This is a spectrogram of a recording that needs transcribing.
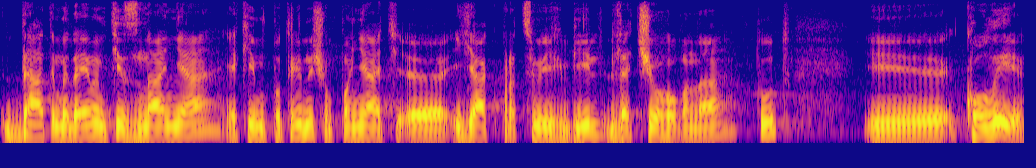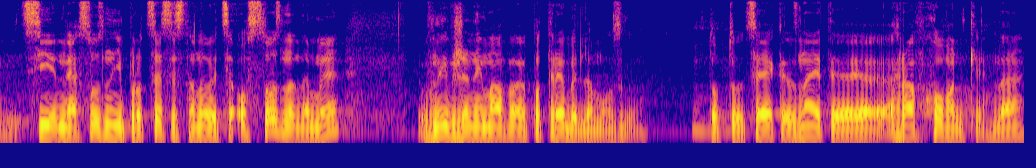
дати, ми даємо їм ті знання, які їм потрібні, щоб поняти, е, як працює їх біль, для чого вона тут. І коли ці неосознані процеси становляться осознаними, в них вже немає потреби для мозку. Тобто, це як знаєте, гра в хованки. Да?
